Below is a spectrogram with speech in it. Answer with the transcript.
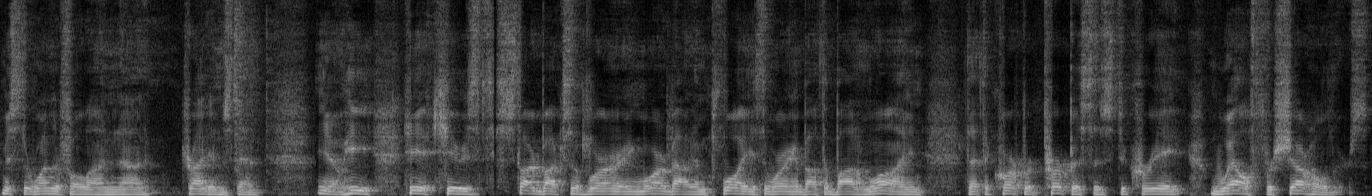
Mr. Wonderful on uh, Dragon's Den. You know, he he accused Starbucks of worrying more about employees than worrying about the bottom line, that the corporate purpose is to create wealth for shareholders.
